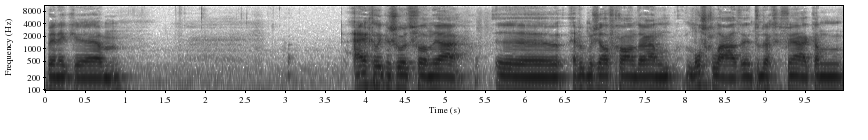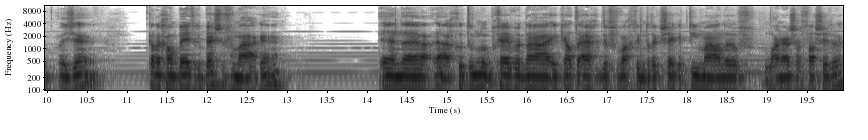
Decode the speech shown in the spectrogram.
ben ik um, eigenlijk een soort van, ja, uh, heb ik mezelf gewoon daaraan losgelaten. En toen dacht ik van ja, ik kan, weet je, kan er gewoon beter het beste van maken. En uh, ja, goed, toen op een gegeven moment, nou, ik had eigenlijk de verwachting dat ik zeker tien maanden of langer zou vastzitten.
